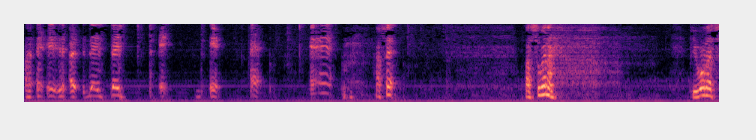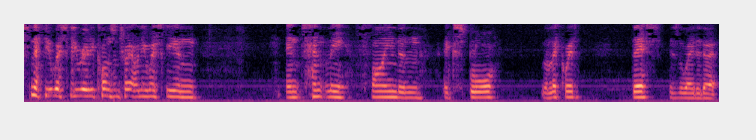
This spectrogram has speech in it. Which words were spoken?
uh, it, it, uh, there's there's it, it, that's it. That's the winner. If you want to sniff your whiskey, really concentrate on your whiskey and intently find and explore the liquid, this is the way to do it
